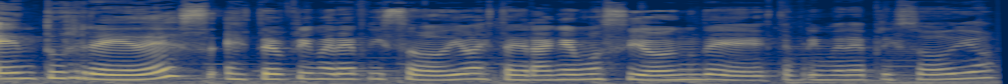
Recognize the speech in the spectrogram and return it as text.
en tus redes, este primer episodio, esta gran emoción de este primer episodio,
